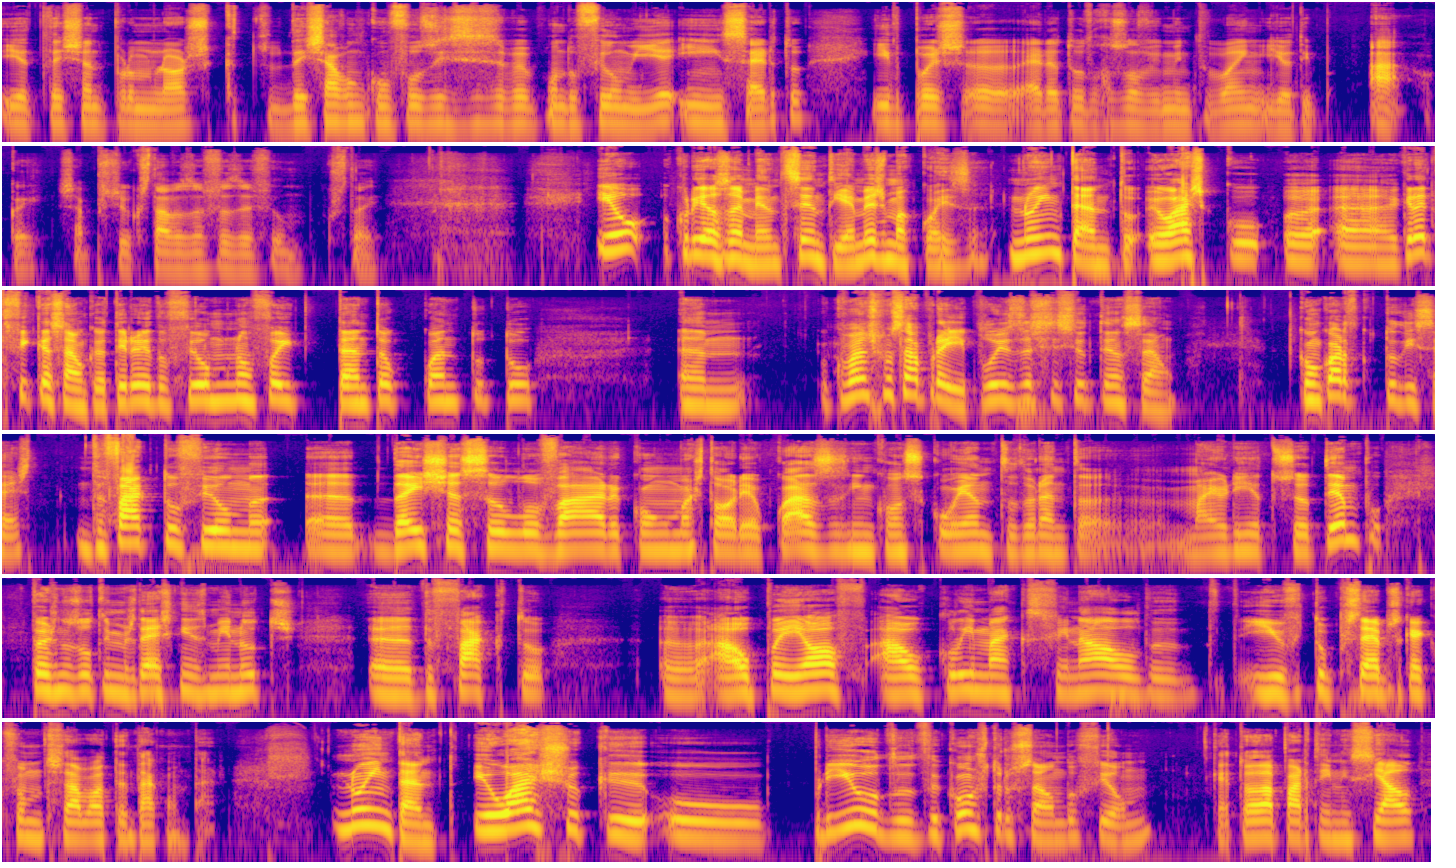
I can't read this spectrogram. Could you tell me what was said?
ia-te deixando pormenores que te deixavam confuso e sem saber para onde o filme ia e incerto, e depois uh, era tudo resolvido muito bem. E eu, tipo, ah, ok, já percebi que estavas a fazer filme, gostei. Eu, curiosamente, senti a mesma coisa. No entanto, eu acho que uh, a gratificação que eu tirei do filme não foi tanta quanto tu. Um, vamos começar por aí, pelo exercício de tensão. Concordo com o que tu disseste. De facto, o filme uh, deixa-se levar com uma história quase inconsequente durante a maioria do seu tempo. Depois, nos últimos 10, 15 minutos, uh, de facto, uh, há o payoff, há o clímax final de, de, e tu percebes o que é que o filme te estava a tentar contar. No entanto, eu acho que o período de construção do filme, que é toda a parte inicial,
